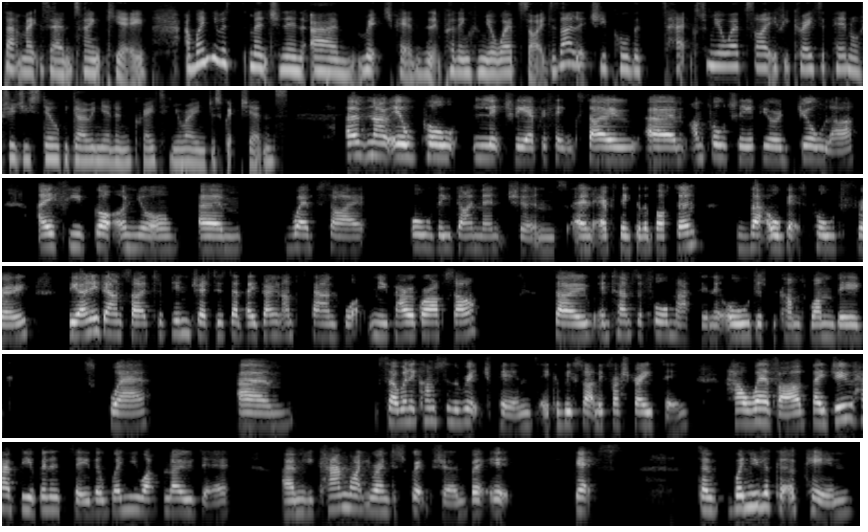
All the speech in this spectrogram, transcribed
That makes sense. Thank you. And when you were mentioning um, rich pins and it pulling from your website, does that literally pull the text from your website if you create a pin, or should you still be going in and creating your own descriptions? Um, no, it'll pull literally everything. So, um, unfortunately, if you're a jeweler, if you've got on your um, website all the dimensions and everything at the bottom, that all gets pulled through. The only downside to Pinterest is that they don't understand what new paragraphs are. So, in terms of formatting, it all just becomes one big square. Um, so when it comes to the rich pins, it can be slightly frustrating. However, they do have the ability that when you upload it, um, you can write your own description, but it gets so when you look at a pin,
